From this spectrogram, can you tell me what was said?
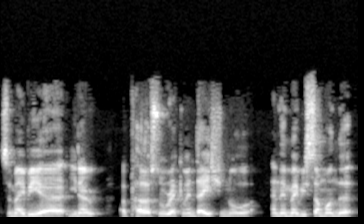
So maybe a you know a personal recommendation, or and then maybe someone that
